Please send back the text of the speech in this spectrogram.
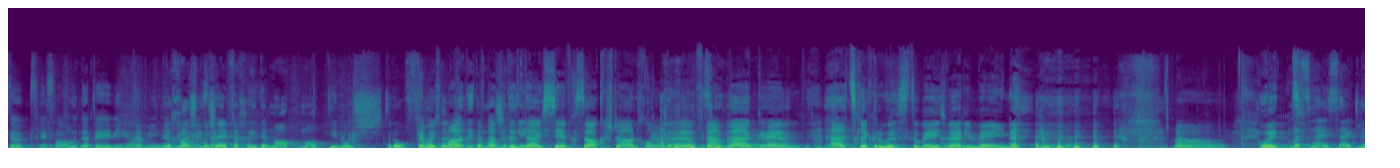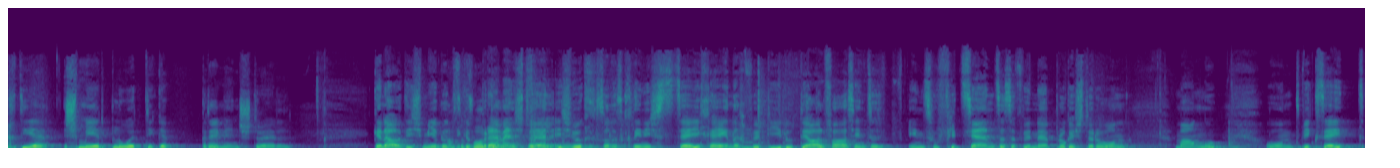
Töpfchen von allen Ja. B-Vitaminen Da kannst, musst einfach in der Ma- Mathe musst drauf Da musst du mal, da aber musst du da, ein da ist sie einfach sackstark und äh, auf diesem Weg ähm, herzlichen Gruß, du weißt, wer ich meine. Ah. Gut, Was heisst eigentlich die Schmierblutungen prämenstruell? Genau, die Schmierblutung Also prämenstruell ist Ja. wirklich so ein klinisches Zeichen eigentlich für die Lutealphase-Insuffizienz, also für einen Progesteronmangel. Und wie gesagt,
